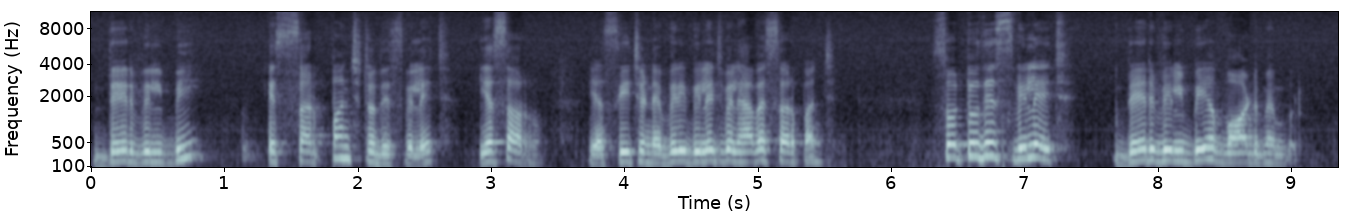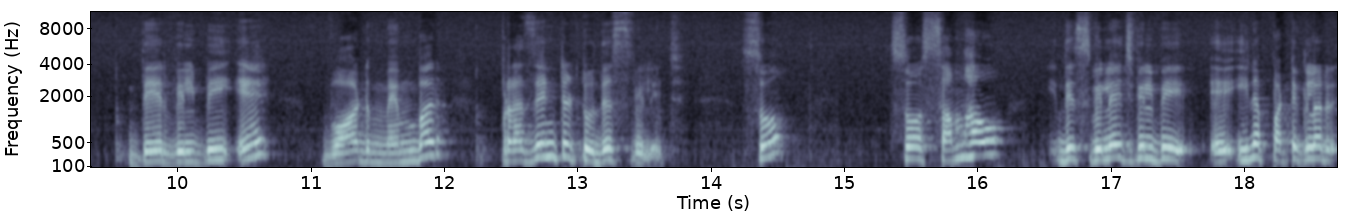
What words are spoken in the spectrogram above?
There will be a sarpanch to this village. Yes or no? Yes, each and every village will have a sarpanch. So to this village, there will be a ward member. There will be a ward member present to this village. So, so somehow this village will be eh, in a particular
